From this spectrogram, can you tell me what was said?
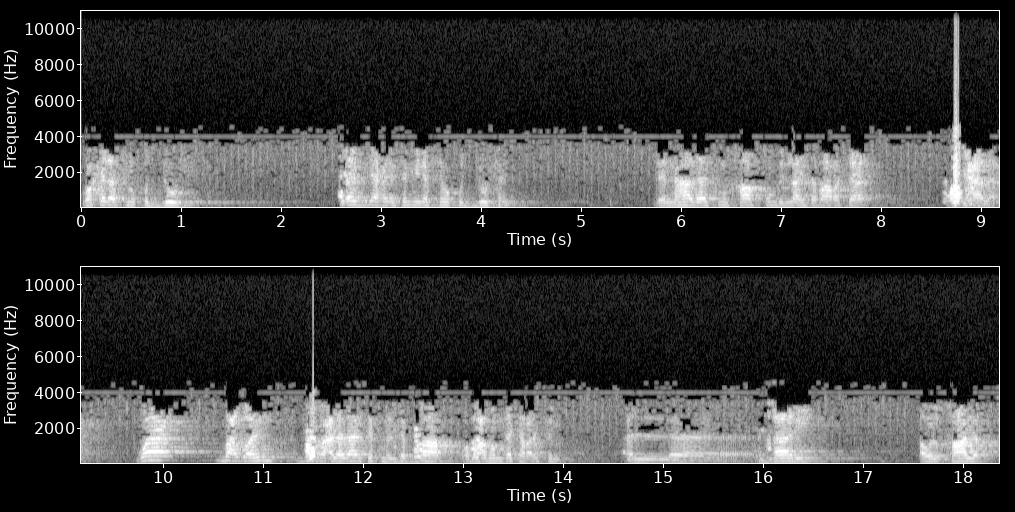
وكذا اسم القدوس لا يجوز لأحد يسمي نفسه قدوسا. لأن هذا اسم خاص بالله تبارك وتعالى. وبعض أهل ضرب على ذلك اسم الجبار وبعضهم ذكر اسم الباري أو الخالق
